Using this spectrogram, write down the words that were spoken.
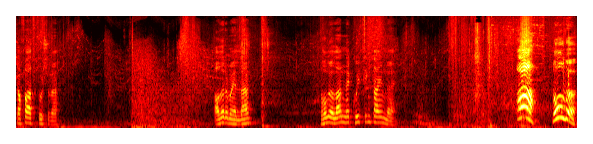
Kafa at kurşuna. Alırım elden. Ne oluyor lan? Ne quitting time ne? Ah! Ne oldu?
